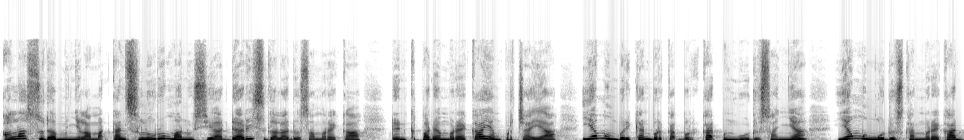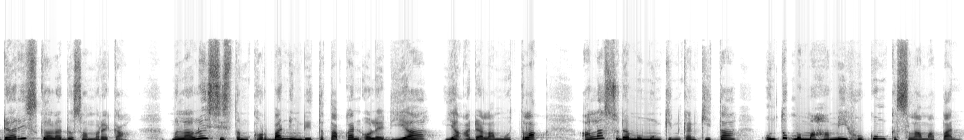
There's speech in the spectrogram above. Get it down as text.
Allah sudah menyelamatkan seluruh manusia dari segala dosa mereka dan kepada mereka yang percaya, ia memberikan berkat-berkat pengudusannya yang menguduskan mereka dari segala dosa mereka. Melalui sistem korban yang ditetapkan oleh dia yang adalah mutlak, Allah sudah memungkinkan kita untuk memahami hukum keselamatan.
